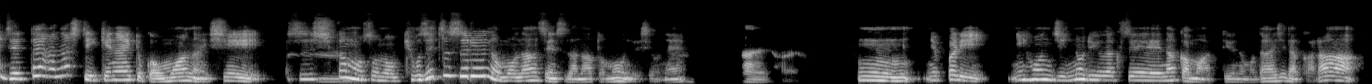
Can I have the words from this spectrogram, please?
ね、絶対話していけないとか思わないし、すしかもその拒絶するのもナンセンスだなと思うんですよね。はいはい。うん、やっぱり日本人の留学生仲間っていうのも大事だから、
